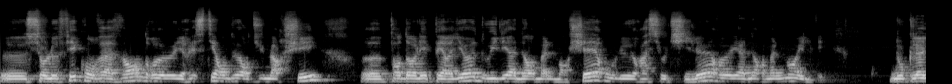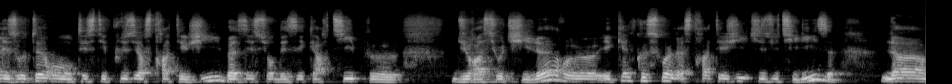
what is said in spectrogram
euh, sur le fait qu'on va vendre et rester en dehors du marché euh, pendant les périodes où il est anormalement cher, où le ratio de Schiller est anormalement élevé. Donc là, les auteurs ont testé plusieurs stratégies basées sur des écarts types euh, du ratio de Schiller, et quelle que soit la stratégie qu'ils utilisent, là,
